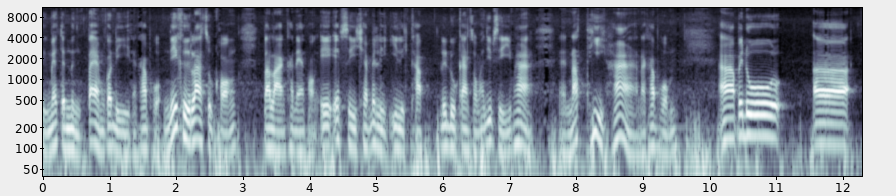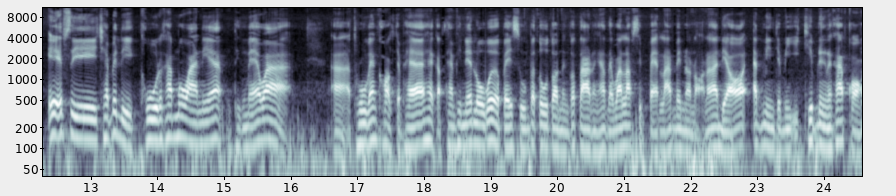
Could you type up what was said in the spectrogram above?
ถึงแม้จะ 1 แต้มก็ดีนะครับผม นี่คือล่าสุดของตารางคะแนนของ AFC Champions League E-League ครับฤดูกาล 2024-25 นัดที่ 5 นะครับผมไปดูเอ่อ AFC Champions League 2นะครับ เมื่อวานนี้ถึงแม้ว่า ทูแบงคอกจะแพ้ให้กับแทมพิเนสโรเวอร์ไป 0 ประตูต่อหนึ่งก็ตามนะครับ แต่ว่ารับ 18 ล้านเป็นหน่อๆนะเดี๋ยวแอดมินจะมีอีกคลิปหนึ่งนะครับ ของ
